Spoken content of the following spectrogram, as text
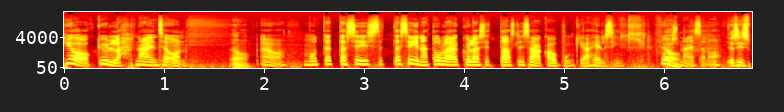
joo, kyllä, näin se on. Joo. Joo. Mutta että siis, että siinä tulee kyllä sitten taas lisää kaupunkia Helsinkiin, voisi näin sanoa. Ja siis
